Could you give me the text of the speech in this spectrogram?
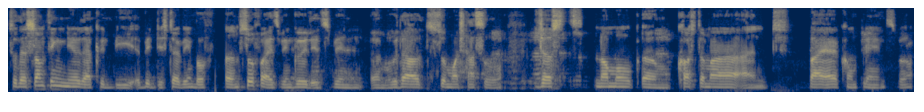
So there's something new that could be a bit disturbing, but um, so far it's been good. It's been um, without so much hassle, just normal um, customer and buyer complaints. But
